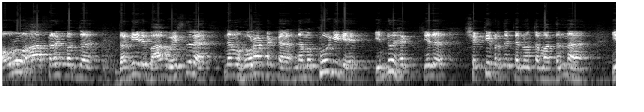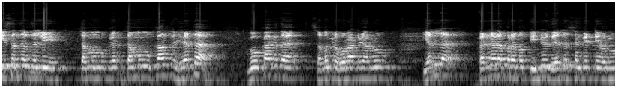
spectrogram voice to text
ಅವರು ಆ ಸ್ಥಳಕ್ಕೆ ಬಂದ ದಂಡಿಯಲ್ಲಿ ಭಾಗವಹಿಸಿದ್ರೆ ನಮ್ಮ ಹೋರಾಟಕ್ಕೆ, ನಮ್ಮ ಕೂಗಿಗೆ ಇನ್ನೂ ಹೆಚ್ಚಿನ ಶಕ್ತಿ ಬರ್ತೈತೆ ಅನ್ನುವಂಥ ಮಾತನ್ನ ಈ ಸಂದರ್ಭದಲ್ಲಿ ತಮ್ಮ ಮುಖ, ತಮ್ಮ ಮುಖಾಂತರ ಹೇಳ್ತಾ ಗೋಕಾಕದ ಸಮಗ್ರ ಹೋರಾಟಗಾರರು, ಎಲ್ಲ ಕನ್ನಡ ಪರ ಮತ್ತು ಇನ್ನುಳಿದ ಎಲ್ಲ ಸಂಘಟನೆಯವರು,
